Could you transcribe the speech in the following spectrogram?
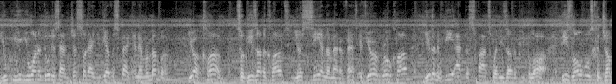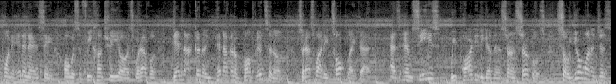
you, you, you want to do this as just so that you get respect. And then remember, you're a club. So these other clubs, you're seeing them at events. If you're a real club, you're gonna be at the spots where these other people are. These locals could jump on the internet and say, oh, it's a free country or it's whatever. They're not gonna they're not gonna bump into them. So that's why they talk like that. As MCs, we party together in certain circles. So you don't wanna just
